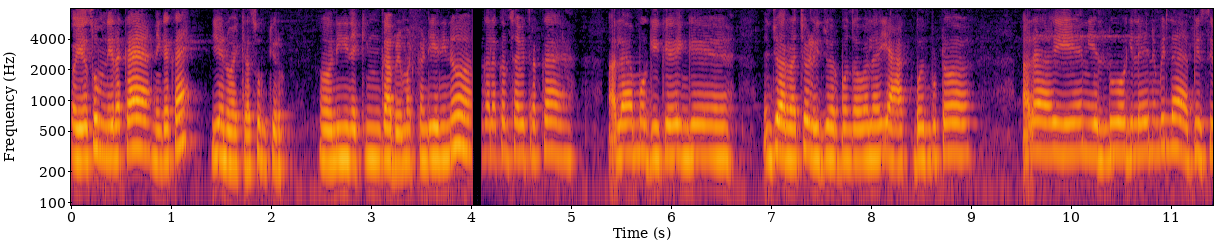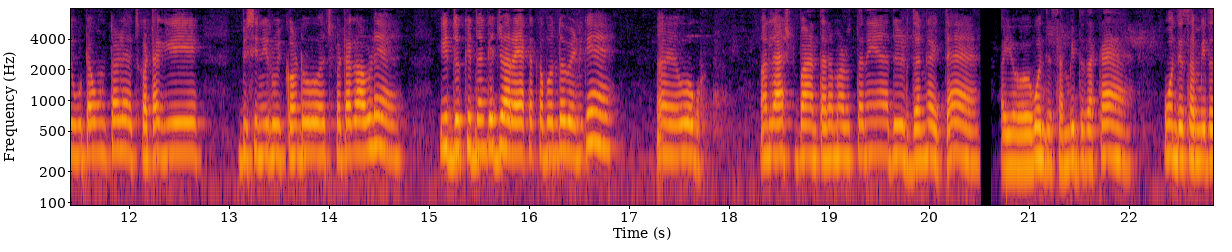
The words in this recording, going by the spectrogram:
ಅಯ್ಯೋ, ಸುಮ್ನಿರಕ್ಕ, ನಿಗಕ್ಕ? ಏನು ಆಯ್ತಾ? ಸುಮ್ಕಿರು. ನೀನು ಹಿಂಗೆ ಗಾಬರಿ ಮಾಡ್ಕೊಂಡಿ ನೀನು? ಗಲಕನ್ ಸಾವಿತ್ರಕ್ಕ. ಅಲ್ಲ, ಮುಗಿಗೆ ಹಿಂಗೆ ಜ್ವರ ಚಳಿ ಜ್ವರ ಬಂದವಲ್ಲ, ಯಾಕೆ ಬಂದ್ಬಿಟ್ಟು? ಅಲ್ಲ, ಏನು ಎಲ್ಲೂ ಹೋಗಿಲ್ಲ, ಏನೂ ಇಲ್ಲ. ಬಿಸಿ ಊಟ ಉಂಟಾಳೆ, ಅಚ್ಚುಕಟ್ಟಾಗಿ ಬಿಸಿ ನೀರು ಉಯ್ಕೊಂಡು ಅಚ್ಚುಕಟ್ಟಾಗಿ ಅವಳೆ. ಇದ್ದಕ್ಕಿದ್ದಂಗೆ ಜ್ವರ ಯಾಕಕ್ಕ ಬಂದವ ಹೆಣ್ಗೆ ಹೋಗು. ಲಾಸ್ಟ್ ಅಷ್ಟು ಬಾಂತರ ಮಾಡುತ್ತಾನೆ, ಅದು ಹಿಡ್ದಂಗೆ ಆಯ್ತಾ ಅಯ್ಯೋ, ಒಂದೇ ಸಮಿದ್ದದಕ್ಕ ಒಂದೇ ಸಮಯದ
